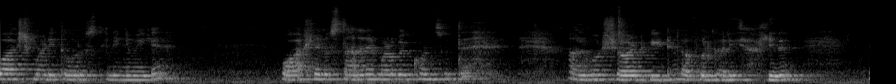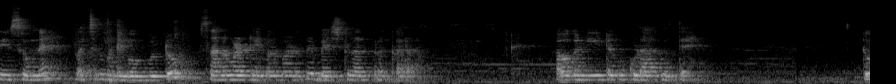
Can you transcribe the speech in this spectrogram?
ವಾಶ್ ಮಾಡಿ ತೋರಿಸ್ತೀನಿ ನಿಮಗೆ. ವಾಶ್ ಏನು ಸ್ನಾನನೇ ಮಾಡಬೇಕು ಅನಿಸುತ್ತೆ. ಆಲ್ಮೋಸ್ಟ್ ಶರ್ಟ್ ಗೀಟ್ ಎಲ್ಲ ಫುಲ್ ಗಲೀಜಾಗಿದೆ ನೀವು ಸುಮ್ಮನೆ ಬಚ್ಚನ ಮನೆಗೆ ಹೋಗ್ಬಿಟ್ಟು ಸ್ನಾನ ಮಾಡೋ ಟೈಮಲ್ಲಿ ಮಾಡಿದ್ರೆ ಬೆಸ್ಟ್ ನನ್ನ ಪ್ರಕಾರ. ಅವಾಗ ನೀಟಾಗೂ ಕೂಡ ಆಗುತ್ತೆ. ಟೂ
